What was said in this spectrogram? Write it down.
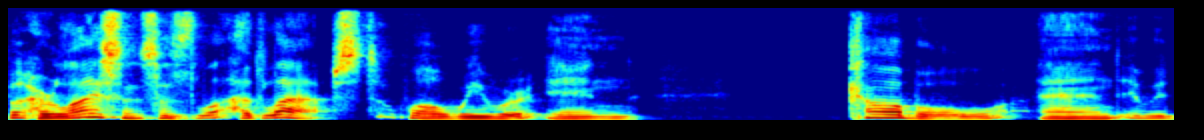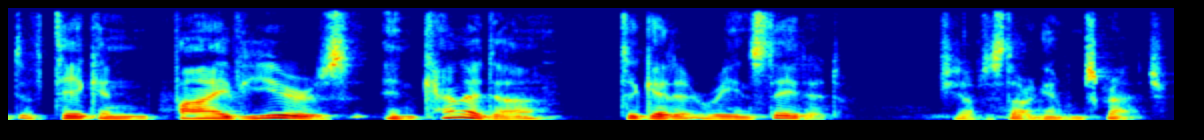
But her license has, had lapsed while we were in Kabul, and it would have taken five years in Canada to get it reinstated. She'd have to start again from scratch.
